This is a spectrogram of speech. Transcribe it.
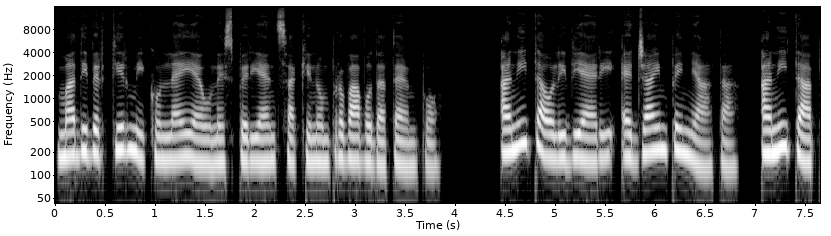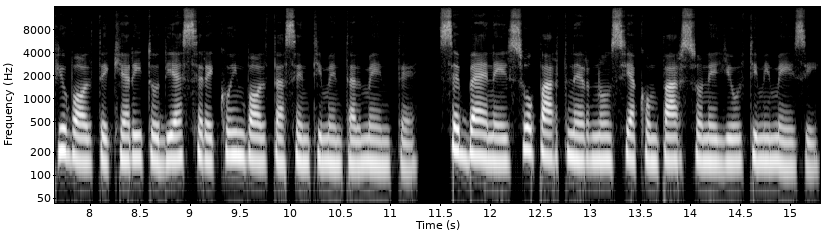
ma divertirmi con lei è un'esperienza che non provavo da tempo. Anita Olivieri è già impegnata. Anita ha più volte chiarito di essere coinvolta sentimentalmente, sebbene il suo partner non sia comparso negli ultimi mesi.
